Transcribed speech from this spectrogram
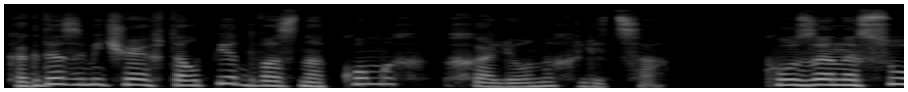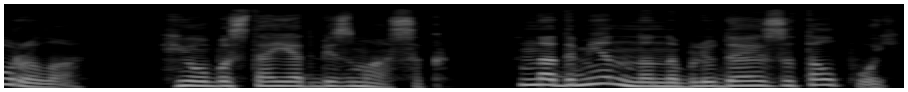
когда замечаю в толпе два знакомых холеных лица. Кузены Сурела, и оба стоят без масок надменно наблюдая за толпой.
